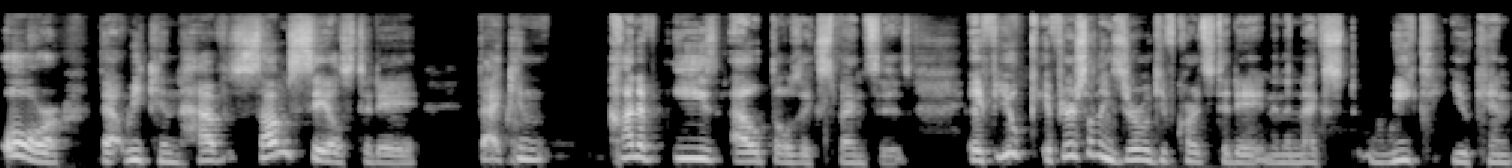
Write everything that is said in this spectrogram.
or that we can have some sales today that can kind of ease out those expenses. If you if you're selling zero gift cards today and in the next week you can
